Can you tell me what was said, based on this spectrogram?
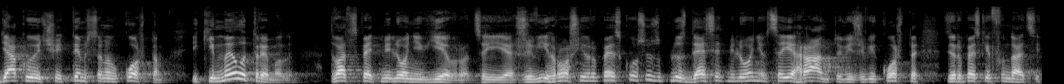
Дякуючи тим самим коштам, які ми отримали, 25 мільйонів євро це є живі гроші Європейського Союзу, плюс 10 мільйонів це є грантові живі кошти з європейських фундацій.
